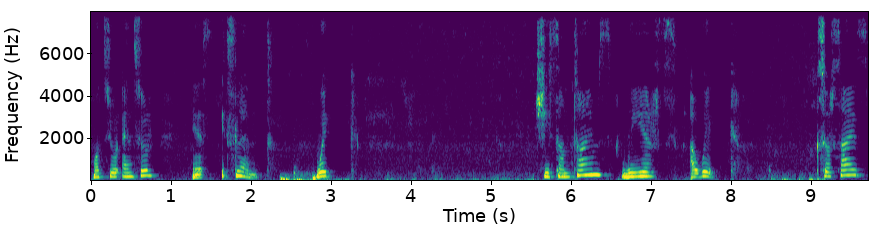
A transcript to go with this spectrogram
what's your answer? Yes, excellent. Wig. She sometimes wears a wig. Exercise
